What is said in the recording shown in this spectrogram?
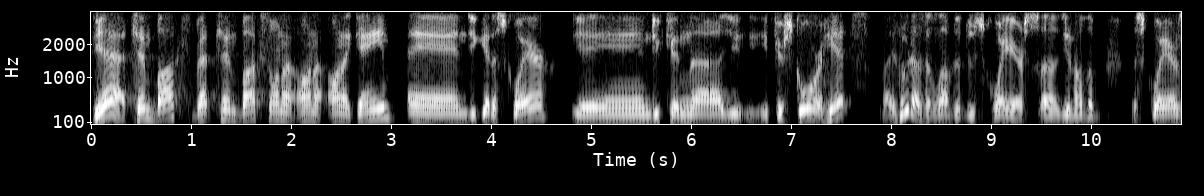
Yeah, ten bucks. Bet ten bucks on a on a on a game, and you get a square. And you can, uh, you, if your score hits, like, who doesn't love to do squares? Uh, you know the the squares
